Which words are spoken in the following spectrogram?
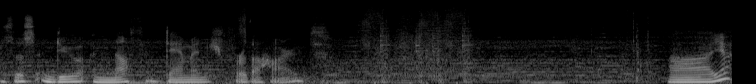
Does this do enough damage for the heart? Uh, yeah.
